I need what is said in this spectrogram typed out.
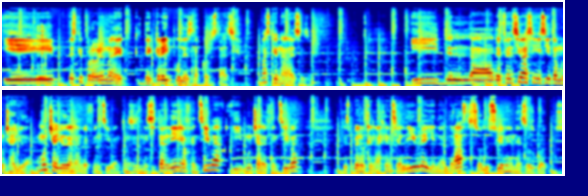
Y es que el problema de, de es la constancia. Más que nada es eso. Y de la defensiva sí necesita mucha ayuda, mucha ayuda en la defensiva. Entonces necesitan línea ofensiva y mucha defensiva. Que espero que en la agencia libre y en el draft solucionen esos huecos.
